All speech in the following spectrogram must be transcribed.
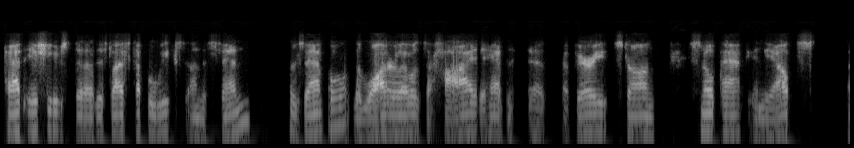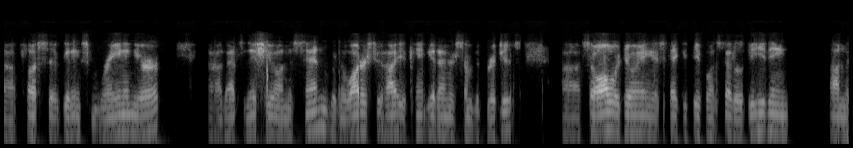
had issues uh, this last couple of weeks on the Seine for example, the water levels are high. They had a, a very strong snowpack in the Alps, uh, plus they're getting some rain in Europe. Uh, that's an issue on the Seine. When the water's too high, you can't get under some of the bridges. Uh, so all we're doing is taking people instead of leaving on the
